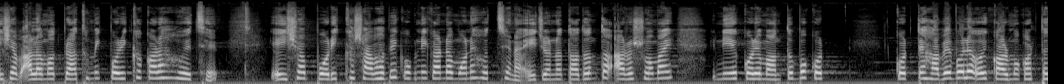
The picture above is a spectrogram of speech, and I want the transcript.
এইসব আলামত প্রাথমিক পরীক্ষা করা হয়েছে। এই সব পরীক্ষা স্বাভাবিক, অগ্নিকাণ্ড মনে হচ্ছে না। এই জন্য তদন্ত আরও সময় নিয়ে করে মন্তব্য করতে হবে বলে ওই কর্মকর্তা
